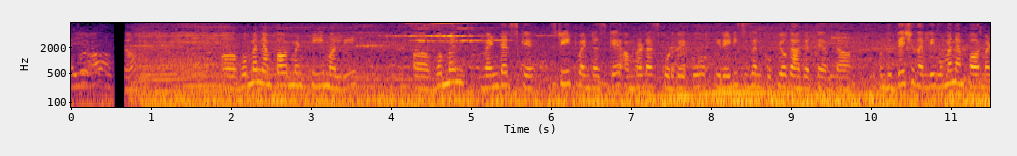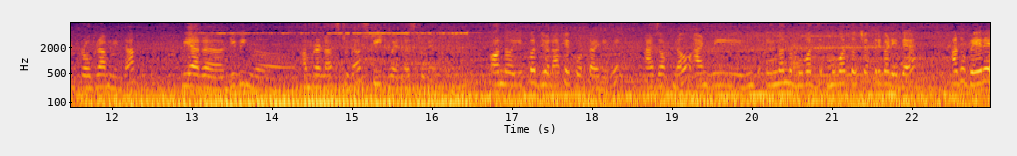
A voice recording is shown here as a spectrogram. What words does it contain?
ಅಯ್ಯೋ. ವುಮೆನ್ ಎಂಪವರ್ಮೆಂಟ್ ಟೀಮಲ್ಲಿ ವುಮೆನ್ ವೆಂಡರ್ಸ್ಗೆ ಸ್ಟ್ರೀಟ್ ವೆಂಡರ್ಸ್ಗೆ ಅಂಬ್ರಡಾಸ್ ಕೊಡಬೇಕು. ಈ ರೆಡಿ ಸೀಸನ್ಗೆ ಉಪಯೋಗ ಆಗುತ್ತೆ ಅಂತ ಒಂದು ಉದ್ದೇಶದಲ್ಲಿ ವುಮೆನ್ ಎಂಪವರ್ಮೆಂಟ್ ಪ್ರೋಗ್ರಾಮ್ನಿಂದ we are giving umbrellas to the street vendors today ಒಂದು ಇಪ್ಪತ್ತು ಜನಕ್ಕೆ ಕೊಡ್ತಾ ಇದ್ದೀವಿ as of now and we ಇನ್ನೊಂದು ಮೂವತ್ತು ಮೂವತ್ತು ಛತ್ರಿಗಳಿದೆ. ಅದು ಬೇರೆ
